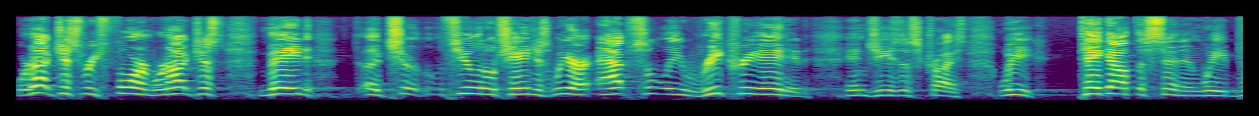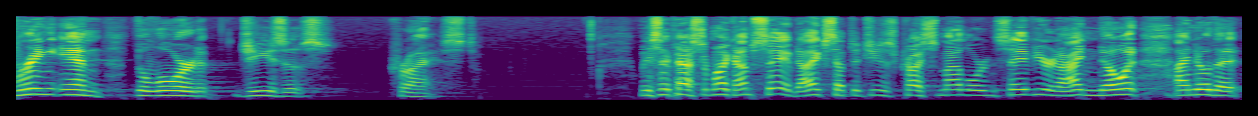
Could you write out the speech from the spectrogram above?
We're not just reformed, we're not just made a few little changes. We are absolutely recreated in Jesus Christ. We take out the sin and we bring in the Lord Jesus Christ. You say, Pastor Mike, I'm saved. I accepted Jesus Christ as my Lord and Savior, and I know it. I know that,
